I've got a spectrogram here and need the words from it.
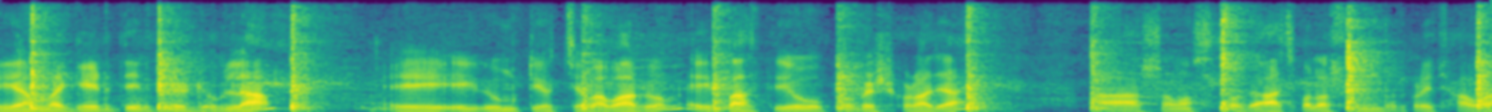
এই আমরা গেট দিয়ে ভিতরে ঢুকলাম। এই এই রুমটি হচ্ছে বাবার রুম এই পাশ দিয়েও প্রবেশ করা যায়। আর সমস্ত গাছপালা সুন্দর করে ছাওয়া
